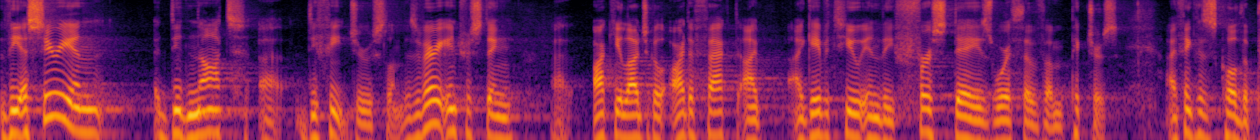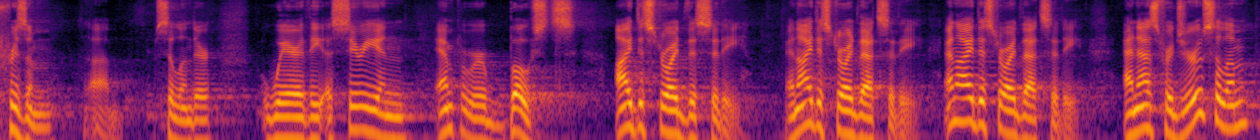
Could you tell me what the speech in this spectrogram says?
the Assyrian did not uh, defeat Jerusalem. There's a very interesting uh, archaeological artifact. I, I gave it to you in the first day's worth of um, pictures. I think this is called the prism um, cylinder, where the Assyrian emperor boasts, I destroyed this city, and I destroyed that city, and I destroyed that city. And as for Jerusalem,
